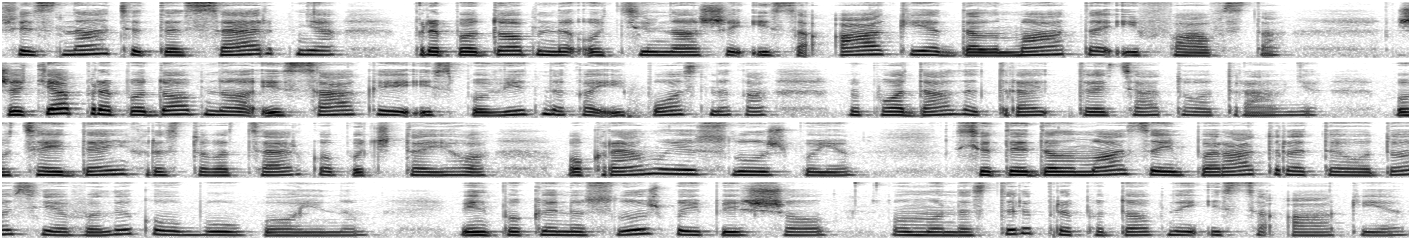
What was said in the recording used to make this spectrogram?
16 серпня преподобне отців наші Ісаакія, Далмата і Фавста. Життя преподобного Ісакія, і сповідника і постника ми подали 30 травня, бо в цей день Христова Церква почитає його окремою службою. Святий Далмат за імператора Теодосія Великого був воїном. Він покинув службу і пішов у монастир преподобний Ісаакія.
